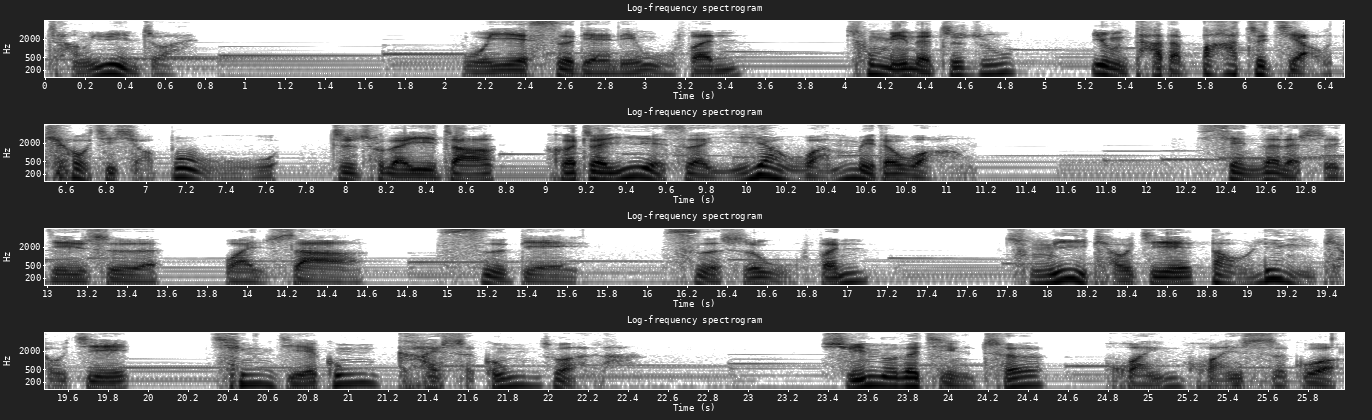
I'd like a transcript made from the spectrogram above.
常运转。午夜四点零五分，聪明的蜘蛛用它的八只脚跳起小步舞，织出了一张。和这夜色一样完美的网。现在的时间是晚上四点四十五分，从一条街到另一条街，清洁工开始工作了。巡逻的警车缓缓驶过。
